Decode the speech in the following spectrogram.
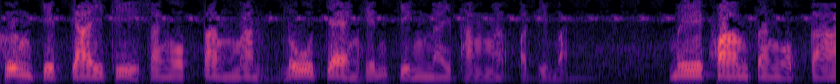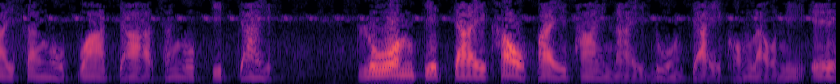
พึ่งจิตใจที่สงบตั้งมั่น รู้แจ้งเห็นจริงในธรรมปฏิบัติ มีความสงบกาย สงบวาจา สงบจิตใจ รวมจิตใจเข้าไปภายในดวงใจของเรานี่เอง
